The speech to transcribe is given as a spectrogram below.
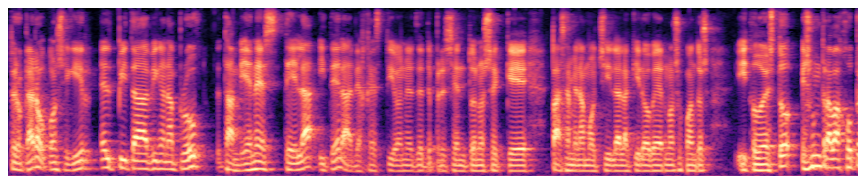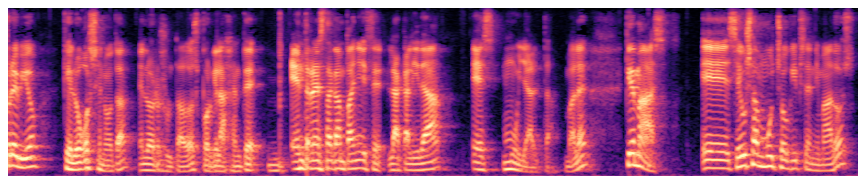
pero claro, conseguir el PITA Vegan Approved también es tela y tela de gestiones, de te presento no sé qué, pásame la mochila, la quiero ver, no sé cuántos. Y todo esto es un trabajo previo que luego se nota en los resultados, porque la gente entra en esta campaña y dice, la calidad es muy alta, ¿vale? ¿Qué más? Eh, se usan mucho GIFs animados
